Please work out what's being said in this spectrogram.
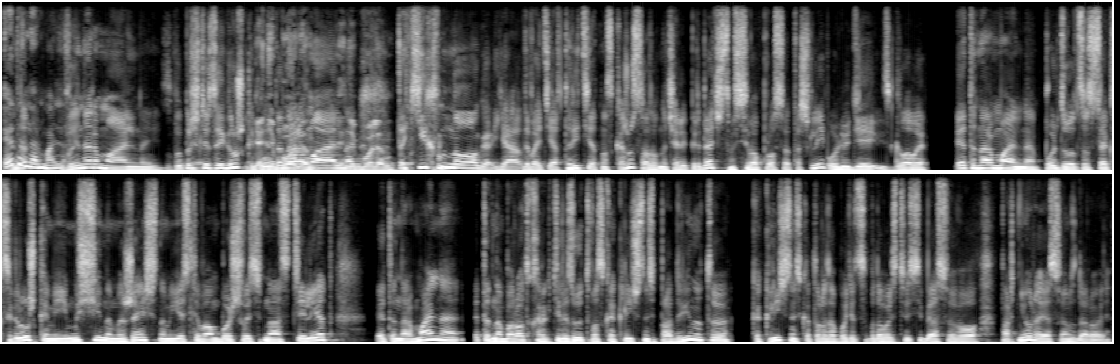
Это вы нормально. Вы нормальный. Вы пришли за игрушками, Я не это болен, нормально. я не болен. Таких много. Я, давайте, я авторитетно скажу сразу в начале передачи, чтобы все вопросы отошли у людей из головы. Это нормально. Пользоваться секс-игрушками и мужчинам, и женщинам, если вам больше 18 лет, это нормально. Это, наоборот, характеризует вас как личность продвинутую, как личность, которая заботится об удовольствии себя, своего партнера и о своем здоровье.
